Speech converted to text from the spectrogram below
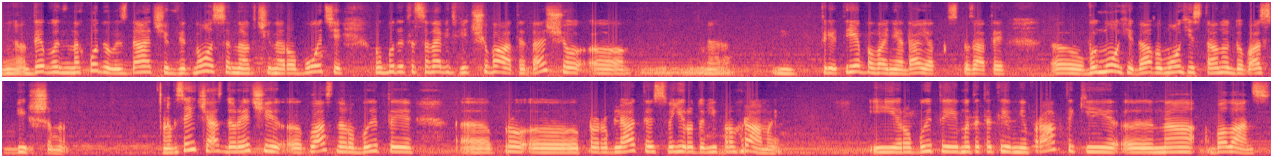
Де ви знаходились, да, чи в відносинах, чи на роботі, ви будете це навіть відчувати, да, що е, е, требування, да, як сказати, е, вимоги, да, вимоги стануть до вас більшими. В цей час, до речі, е, класно робити е, про, проробляти свої родові програми і робити медитативні практики на баланс.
